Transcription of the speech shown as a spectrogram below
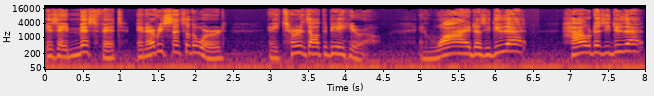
is a misfit in every sense of the word, and he turns out to be a hero. And why does he do that? How does he do that?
